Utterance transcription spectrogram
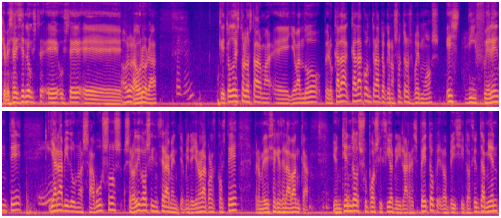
que me está diciendo usted, eh, usted eh, Aurora. Aurora, todo esto lo está eh, llevando, pero cada, cada contrato que nosotros vemos es diferente y han habido unos abusos, se lo digo sinceramente, mire, yo no la conozco a usted, pero me dice que es de la banca. Yo entiendo su posición y la respeto, pero mi situación también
